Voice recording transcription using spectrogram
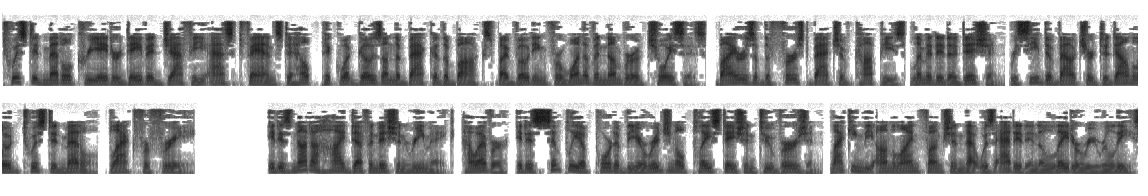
Twisted Metal creator David Jaffe asked fans to help pick what goes on the back of the box by voting for one of a number of choices. Buyers of the first batch of copies limited edition received a voucher to download Twisted Metal, Black for free. It is not a high-definition remake, however, it is simply a port of the original PlayStation 2 version, lacking the online function that was added in a later re-release.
